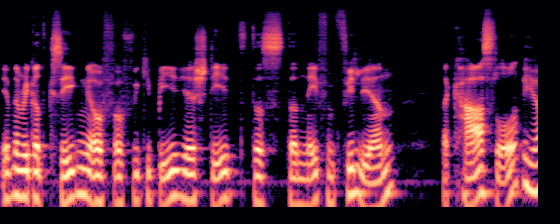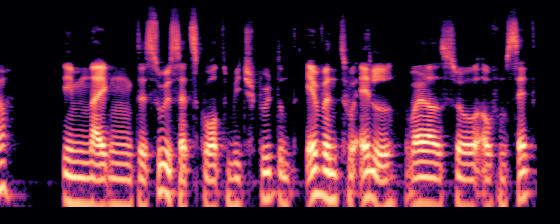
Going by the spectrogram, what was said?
Ich habe nämlich gerade gesehen, auf, auf Wikipedia steht, dass der Nathan Fillion, der Castle, Ja. im Neigen des Suicide Squad mitspielt und eventuell, weil er so auf dem Set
